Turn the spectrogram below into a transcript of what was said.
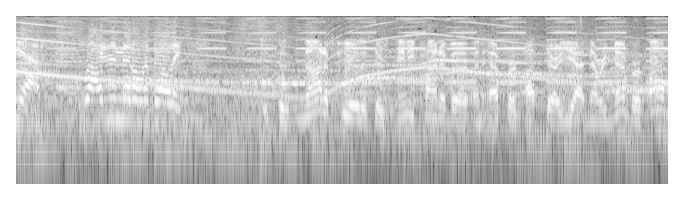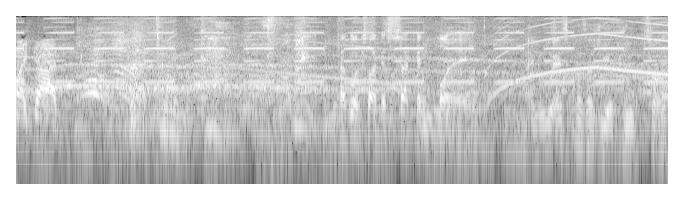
yes, right in the middle of the building. It does not appear that there's any kind of a, an effort up there yet. Now remember, oh my God. Oh God. That looks like a second plane. Ein US-Passagierflugzeug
